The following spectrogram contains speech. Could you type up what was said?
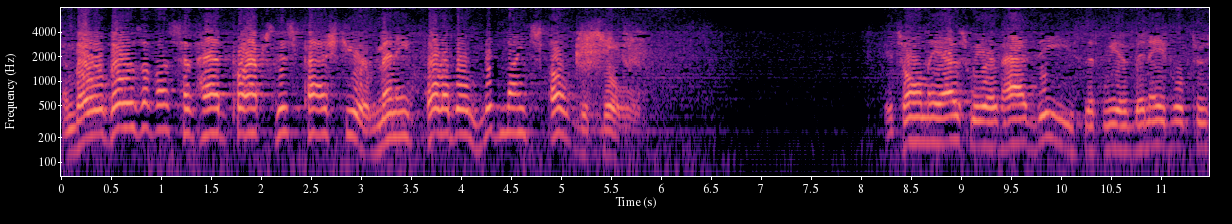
and though those of us have had perhaps this past year many horrible midnights of the soul, it's only as we have had these that we have been able to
